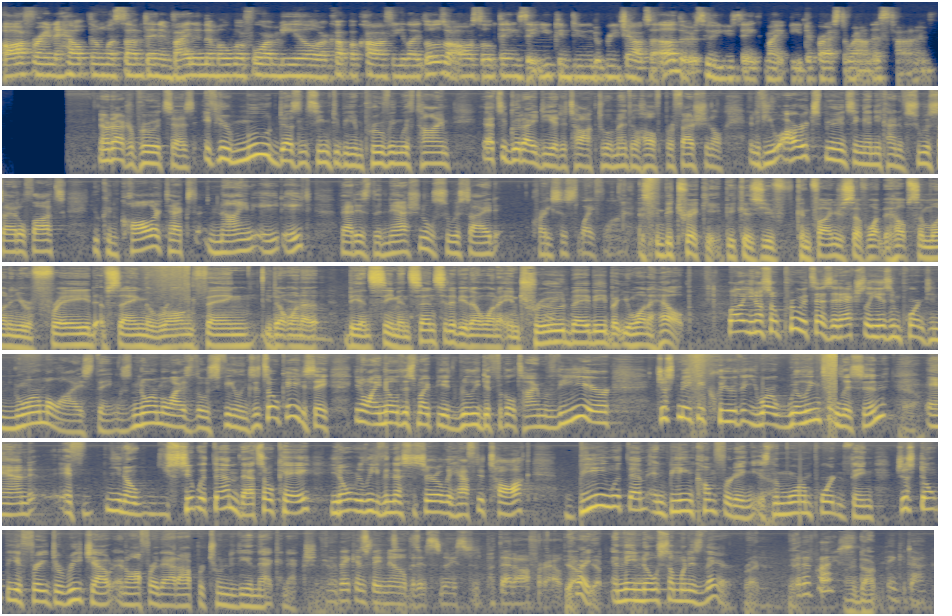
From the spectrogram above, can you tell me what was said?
offering to help them with something, inviting them over for a meal or a cup of coffee. Like those are also things that you can do to reach out to others who you think might be depressed around this time. Now, Dr. Prewitt says if your mood doesn't seem to be improving with time, that's a good idea to talk to a mental health professional. And if you are experiencing any kind of suicidal thoughts, you can call or text 988. That is the National Suicide crisis lifeline. This can be tricky because you can find yourself wanting to help someone and you're afraid of saying the wrong thing. You don't yeah. want to be in, seem insensitive. You don't want to intrude, right. maybe, but you want to help. Well, you know, so Prewitt says it actually is important to normalize things, normalize those feelings. It's okay to say, you know, I know this might be a really difficult time of the year. Just make it clear that you are willing to listen. Yeah. and if you know you sit with them that's okay. You don't really even necessarily have to talk. Being with them and being comforting is yeah. the more important thing. Just don't be afraid to reach out and offer that opportunity and that connection. Yeah, they can say no but it's nice to put that offer out. Yeah, right. and they know someone is there. Right good advice. Right, doc. thank you doc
